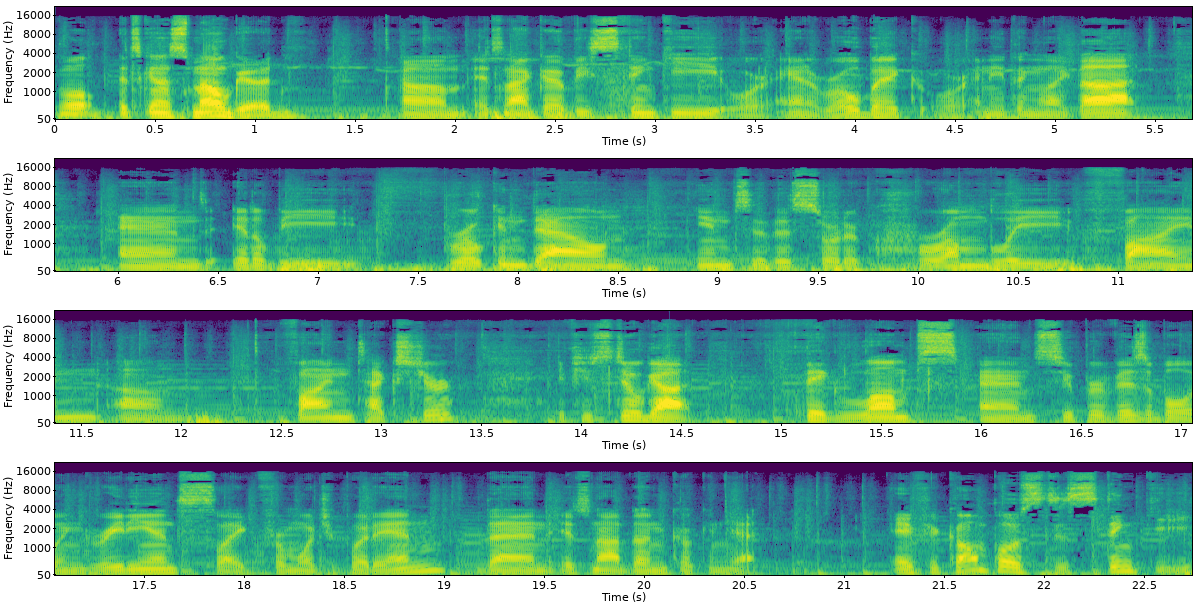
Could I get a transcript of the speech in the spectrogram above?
well, it's gonna smell good. Um, it's not gonna be stinky or anaerobic or anything like that. And it'll be broken down into this sort of crumbly, fine, um, fine texture. If you still got big lumps and super visible ingredients, like from what you put in, then it's not done cooking yet. If your compost is stinky,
